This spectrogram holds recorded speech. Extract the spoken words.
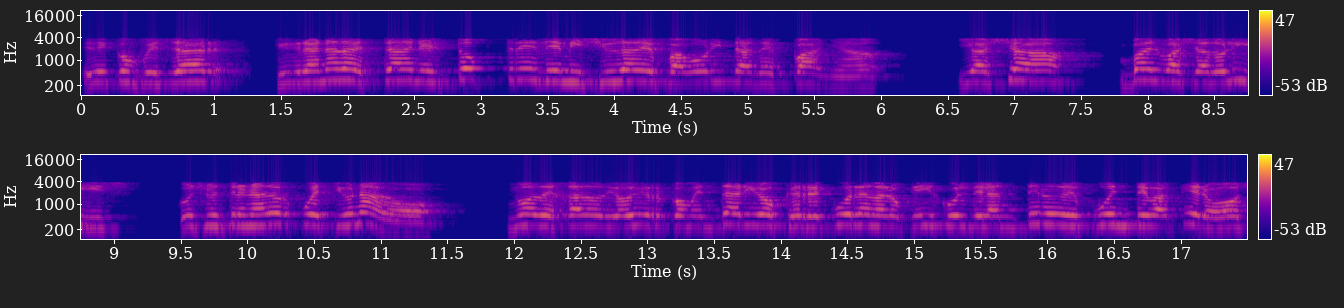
He de confesar que Granada está en el top 3 de mis ciudades favoritas de España. Y allá va el Valladolid con su entrenador cuestionado. No ha dejado de oír comentarios que recuerdan a lo que dijo el delantero de Fuente Vaqueros,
